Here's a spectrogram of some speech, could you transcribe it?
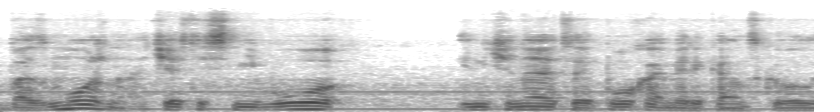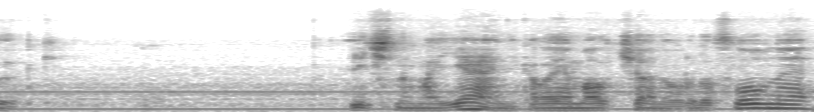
Возможно, отчасти с него и начинается эпоха американской улыбки. Лично моя, Николая Молчанова, родословная,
